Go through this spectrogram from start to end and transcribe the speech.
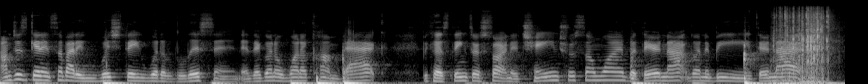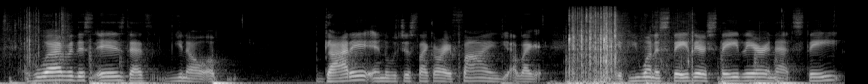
i'm just getting somebody wish they would have listened and they're going to want to come back because things are starting to change for someone but they're not going to be they're not whoever this is that's you know got it and it was just like all right fine. Like if you want to stay there stay there in that state.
